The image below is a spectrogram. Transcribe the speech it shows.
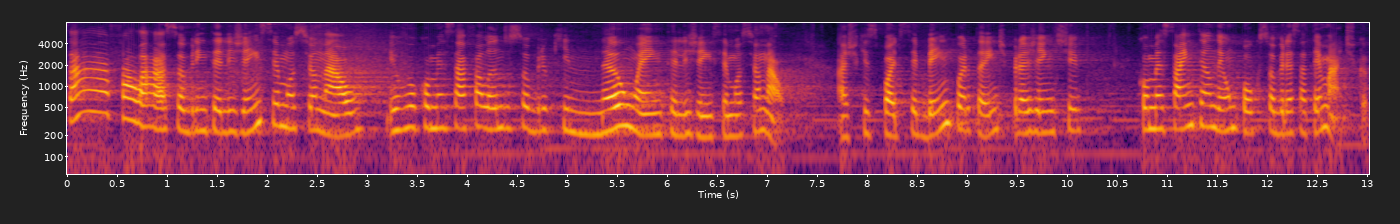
começar a falar sobre inteligência emocional, eu vou começar falando sobre o que não é inteligência emocional. Acho que isso pode ser bem importante para a gente começar a entender um pouco sobre essa temática.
